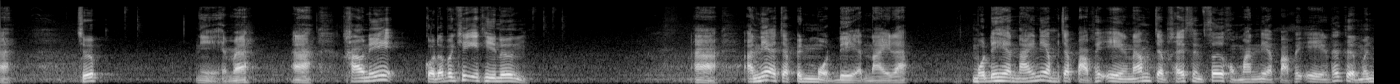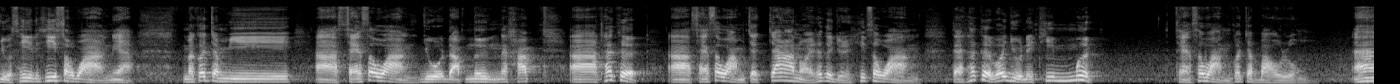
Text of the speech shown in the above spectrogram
อะชึบ นี่เห็นไหมอะคราวนี้กดดับเบิลคลิกอีกทีหนึ่งอะอันเนี้ยจะเป็นโหมด day and night ล้วโหมด day and night เนี่ยมันจะปรับให้เองนะ มันจะใช้เซ็นเซอร์ของมันเนี่ยปรับให้เอง ถ้าเกิดมันอยู่ที่ที่สว่างเนี่ย มันก็จะมีแสงสว่างอยู่ดับหนึ่งนะครับถ้าเกิดแสงสว่างจะจ้าหน่อย ถ้าเกิดอยู่ในที่สว่าง แต่ถ้าเกิดว่าอยู่ในที่มืด แสงสว่างก็จะเบาลงอ่า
